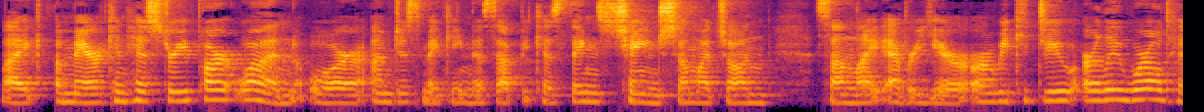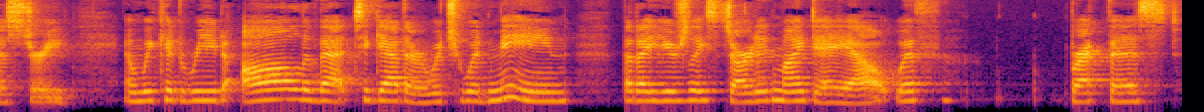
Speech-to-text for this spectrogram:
like American History Part 1, or I'm just making this up because things change so much on Sonlight every year, or we could do Early World History and we could read all of that together, which would mean that I usually started my day out with breakfast,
